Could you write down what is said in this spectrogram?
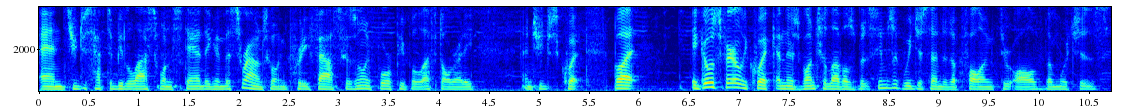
And you just have to be the last one standing. And this round's going pretty fast because there's only four people left already. And she just quit. But it goes fairly quick and there's a bunch of levels. But it seems like we just ended up falling through all of them, which is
